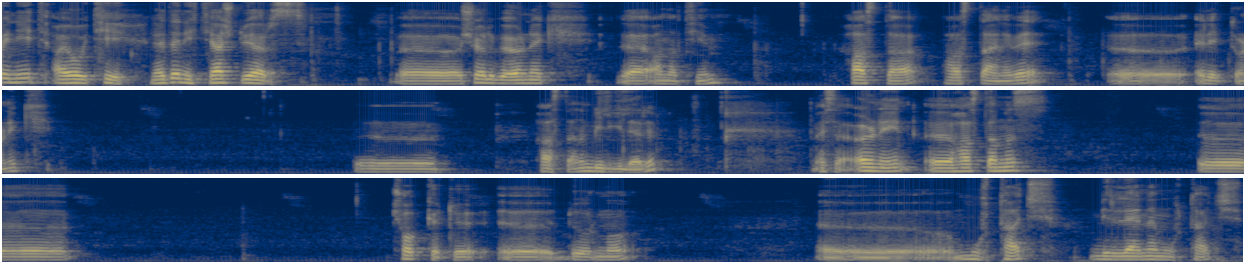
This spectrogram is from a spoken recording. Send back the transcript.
we need IoT? Neden ihtiyaç duyarız? Ee, şöyle bir örnekle anlatayım. Hasta, hastane ve e, elektronik e, hastanın bilgileri. Mesela örneğin e, hastamız e, çok kötü e, durumu e, muhtaç, birilerine muhtaç.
